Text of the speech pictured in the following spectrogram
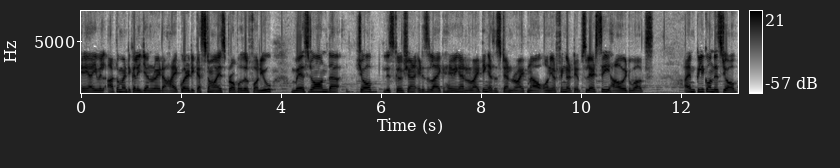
AI will automatically generate a high quality customized proposal for you based on the job description. It is like having a writing assistant right now on your fingertips. Let's see how it works. I am click on this job,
